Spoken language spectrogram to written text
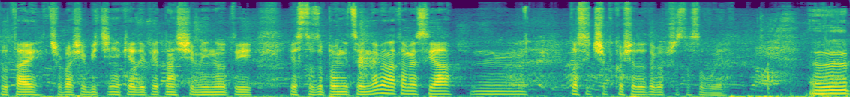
Tutaj trzeba się bić niekiedy 15 minut i jest to zupełnie co innego, natomiast ja mm, dosyć szybko się do tego przystosowuję. E,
